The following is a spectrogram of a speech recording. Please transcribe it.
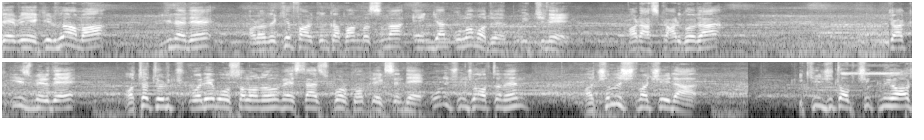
devreye girdi ama yine de aradaki farkın kapanmasına engel olamadı bu ikili. Aras Kargo'da İzmir'de Atatürk Voleybol Salonu Vestel Spor Kompleksinde 13. haftanın açılış maçıyla ikinci top çıkmıyor.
